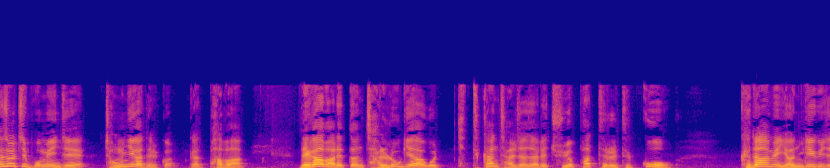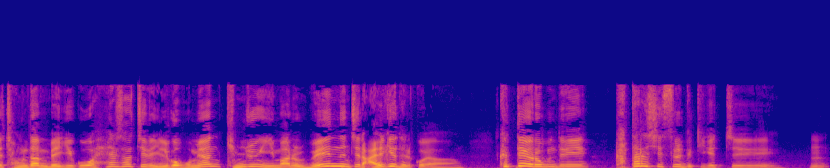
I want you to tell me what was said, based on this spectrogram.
해설지 보면 이제 정리가 될 걸? 그러니까 봐봐. 내가 말했던 잘로기하고 기특한 잘자잘의 주요 파트를 듣고 그 다음에 연계 교재 정답 매기고 해설지를 읽어보면 김종익이 이 말을 왜 했는지를 알게 될 거야. 그때 여러분들이 카타르시스를 느끼겠지. 응?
